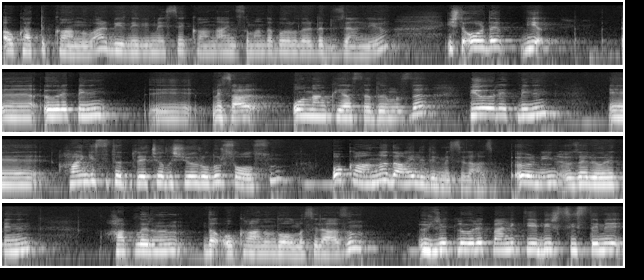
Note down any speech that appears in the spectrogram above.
avukatlık kanunu var. Bir nevi meslek kanunu aynı zamanda baroları da düzenliyor. İşte orada bir e, öğretmenin e, mesela ondan kıyasladığımızda bir öğretmenin e, hangi statüde çalışıyor olursa olsun o kanuna dahil edilmesi lazım. Örneğin özel öğretmenin haklarının da o kanunda olması lazım. Ücretli öğretmenlik diye bir sistemi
